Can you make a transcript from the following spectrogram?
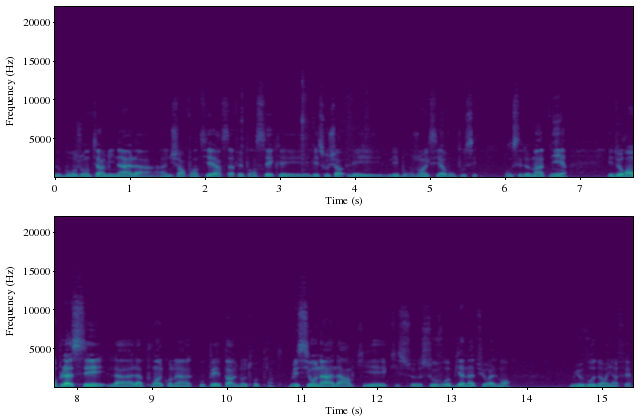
le, bourgeon terminal à, une charpentière, ça fait penser que les, les, bourgeons extérieurs vont pousser. Donc c'est de maintenir et de remplacer la, pointe qu'on a coupée par une autre pointe. Mais si on a un arbre qui, est, qui se s'ouvre bien naturellement, mieux vaut ne rien faire.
